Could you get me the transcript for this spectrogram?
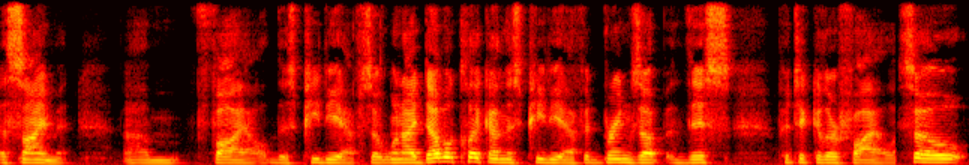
assignment um, file, this PDF. So when I double click on this PDF, it brings up this particular file. So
